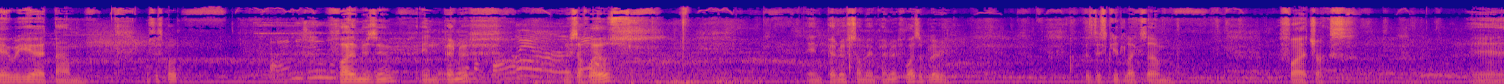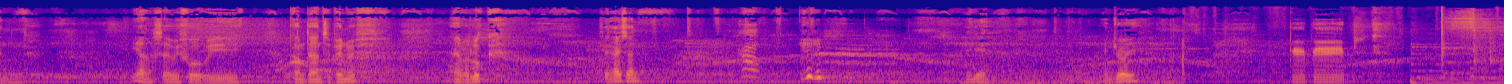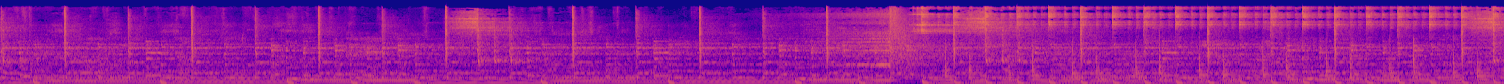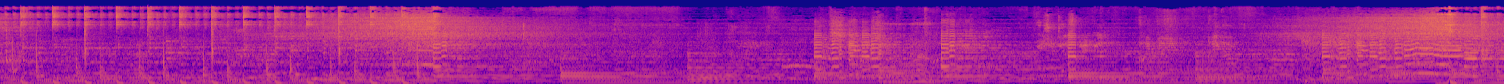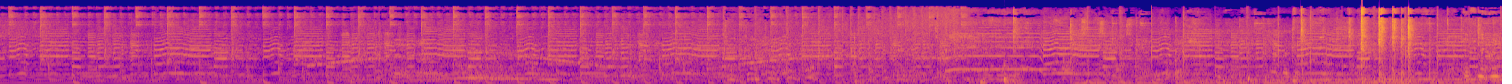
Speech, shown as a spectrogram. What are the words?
Okay, we're here at um, what's this called? Fire Museum. Fire Museum in Penrith, New South Wales. In Penrith, somewhere in Penrith. Why is it blurry? Because this kid likes um fire trucks. And yeah, so we thought we come down to Penrith, have a look. Say hi, son. Hi. And yeah, enjoy. Beep beep.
